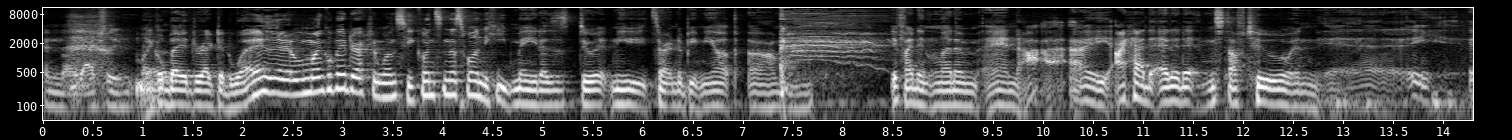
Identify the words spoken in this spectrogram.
and like actually Michael Bay directed what? Michael Bay directed one sequence in this one. He made us do it, and he threatened to beat me up um, if I didn't let him. And I, I, I had to edit it and stuff too. And uh,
